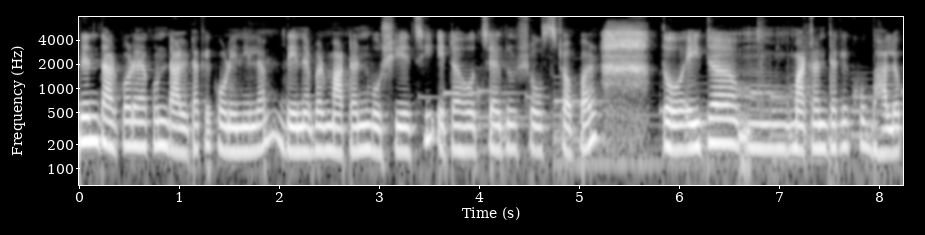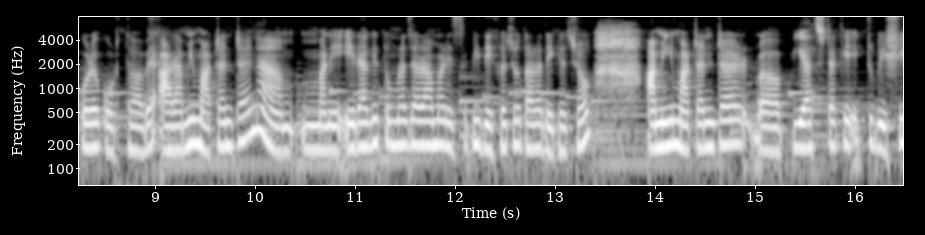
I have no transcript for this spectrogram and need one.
দেন তারপরে এখন ডালটাকে করে নিলাম। দেন এবার মাটন বসিয়েছি। এটা হচ্ছে একদম শো স্টপার তো এইটা মাটনটাকে খুব ভালো করে করতে হবে। আর আমি মাটনটায় না মানে এর আগে তোমরা যারা আমার রেসিপি দেখেছ, তারা দেখেছ। আমি মাটনটার পেঁয়াজটাকে একটু বেশি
